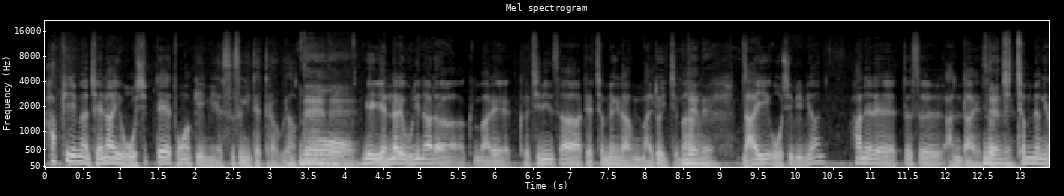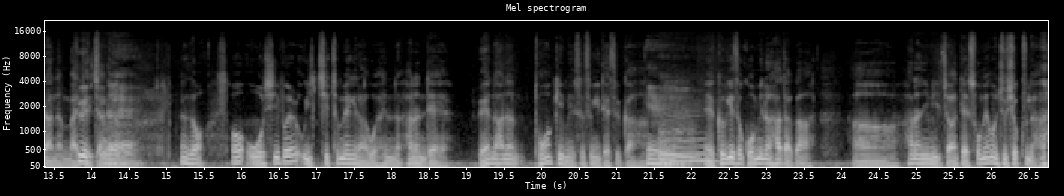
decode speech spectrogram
하필이면 제 나이 50대 동학개미의 스승이 됐더라고요. 네 네. 이게 옛날에 우리나라 그 말에 그 진인사 대천명이라는 말도 있지만 네네. 나이 50이면 하늘의 뜻을 안다 해서 네네. 지천명이라는 말도 그랬죠. 있잖아요. 네. 그래서 어 50을 지천명이라고 했- 하는데 왜 나는 동학개미의 스승이 됐을까? 예. 예, 거기서 고민을 하다가 아, 하나님이 저한테 소명을 주셨구나.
